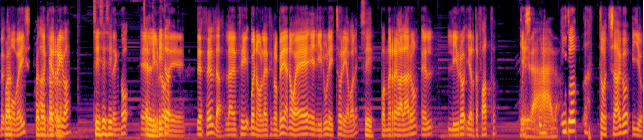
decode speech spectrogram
Ve- ¿Cuál- Como veis, aquí arriba Sí, sí, sí. tengo el, El libro de, de Zelda. La bueno, la enciclopedia no, es el Irule Historia, ¿vale? Sí. Pues me regalaron el libro y artefacto. Que Cuidado. es un puto tochaco. Y yo,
